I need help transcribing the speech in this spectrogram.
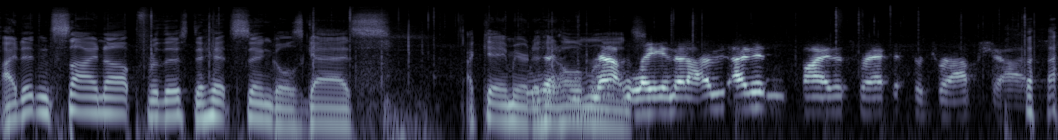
I didn't sign up for this to hit singles, guys. I came here to hit home Not runs. laying it. I, I didn't buy this racket for drop shots.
